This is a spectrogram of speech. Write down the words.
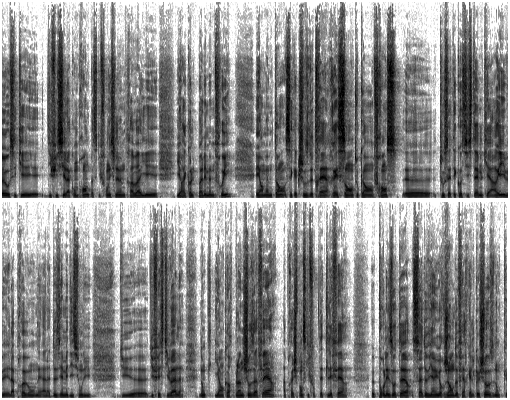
eux aussi qui est difficile à comprendre parce qu'ils fournissent le même travail et ils récoltent pas les mêmes fruits. Et en même temps, c'est quelque chose de très récent, en tout cas en France, euh, tout cet écosystème qui arrive. Et la preuve, on est à la deuxième édition du, euh, du festival. Donc il y a encore plein de choses à faire. Après, je pense qu'il faut peut-être les faire. Euh, pour les auteurs, ça devient urgent de faire quelque chose. Donc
